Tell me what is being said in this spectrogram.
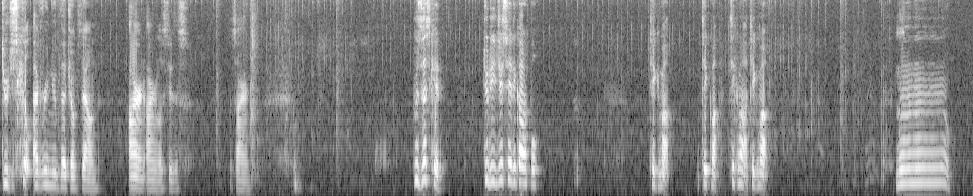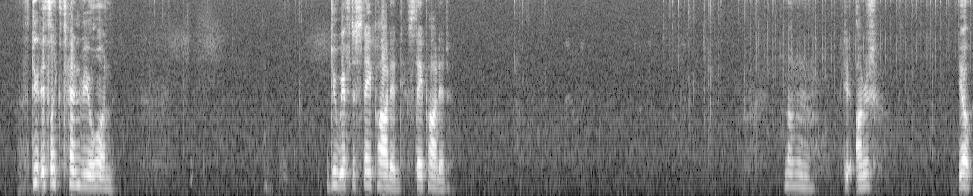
Dude, just kill every noob that jumps down. Iron, iron, let's do this. It's iron. Who's this kid? Dude, he just hit a catapult. Take him out. Take him out. Take him out. Take him out. No, no, no, no, no. Dude, it's like 10v1. Dude, we have to stay potted. Stay potted. No, no, no. Dude, I'm just... Yo.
